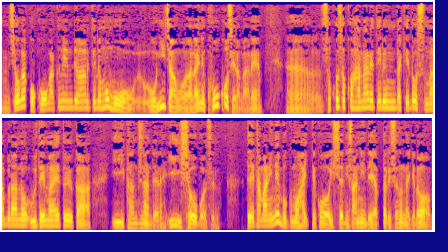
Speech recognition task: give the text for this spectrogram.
うん、小学校高学年ではあるけども、もう、お兄ちゃんは来年高校生だからね。うん、そこそこ離れてるんだけど、スマブラの腕前というか、いい感じなんだよね。いい勝負をする。で、たまにね、僕も入ってこう、一緒に3人でやったりするんだけど、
